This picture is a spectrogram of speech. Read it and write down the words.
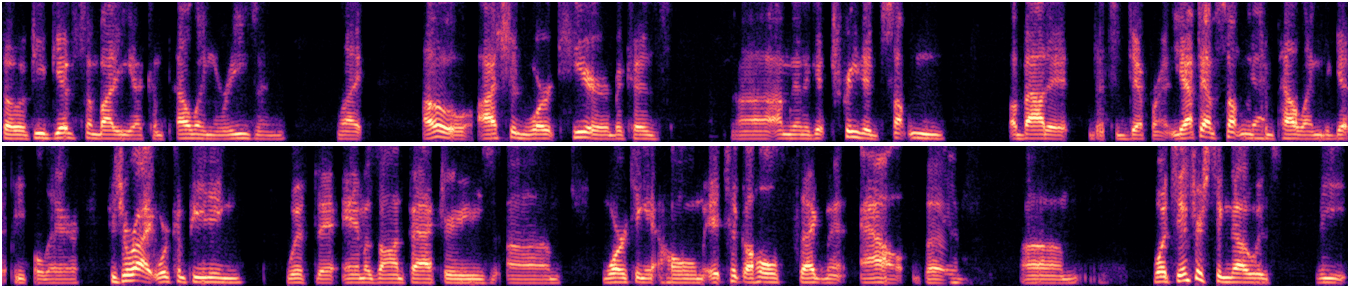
so if you give somebody a compelling reason, like, oh, I should work here because uh, I'm going to get treated something about it that's different. You have to have something yeah. compelling to get people there. Because you're right, we're competing with the Amazon factories, um, working at home. It took a whole segment out, but yeah. um, what's interesting though is the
